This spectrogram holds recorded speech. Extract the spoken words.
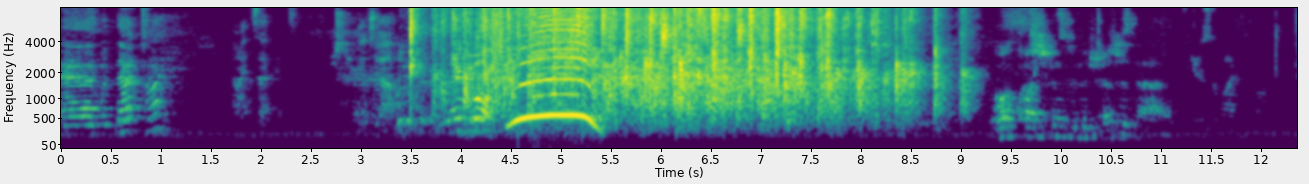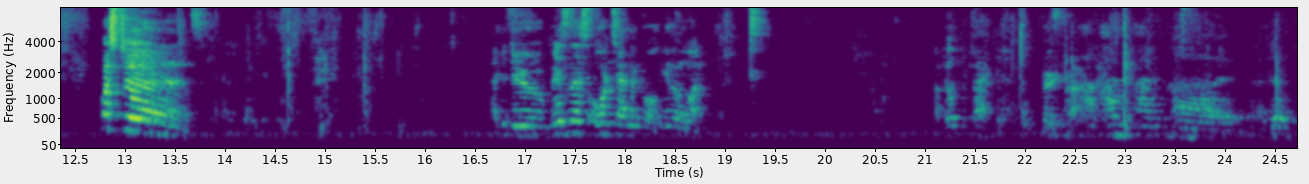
And with that time, Nine seconds. Good job. thank you all. What questions do the judges have? Use the microphone. Questions? I can do business or technical, either one. I built the back end, very proud. I'm, I'm, uh, a bit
